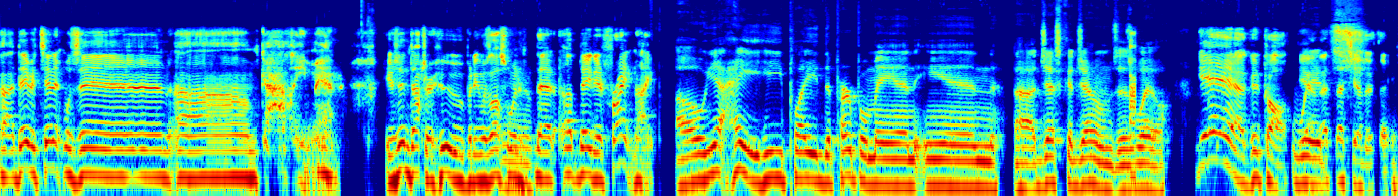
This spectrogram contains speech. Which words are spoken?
Uh, David Tennant was in. Um, golly, man, he was in Doctor Who, but he was also Yeah. in that updated Fright Night. Oh, yeah. Hey, he played the Purple Man in uh, Jessica Jones as well. Yeah, good call. yeah, that's, that's the other thing.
